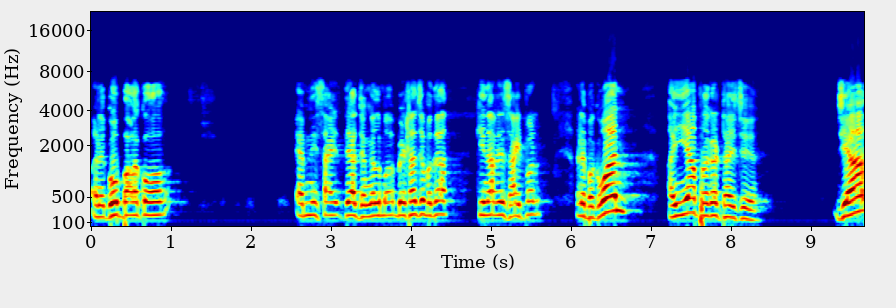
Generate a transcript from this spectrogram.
અને ગોપ બાળકો એમની સાઈડ ત્યાં જંગલમાં બેઠા છે બધા, કિનારાની સાઈડ પર. અને ભગવાન અહીંયા પ્રગટ થાય છે. જ્યાં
